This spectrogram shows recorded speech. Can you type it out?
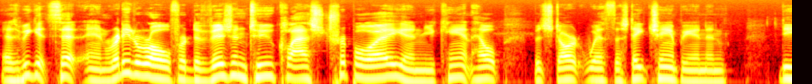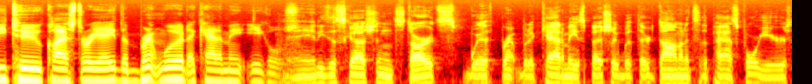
as we get set and ready to roll for Division Two Class AAA, and you can't help but start with the state champion in D2 Class 3A, the Brentwood Academy Eagles. Any discussion starts with Brentwood Academy, especially with their dominance of the past four years.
